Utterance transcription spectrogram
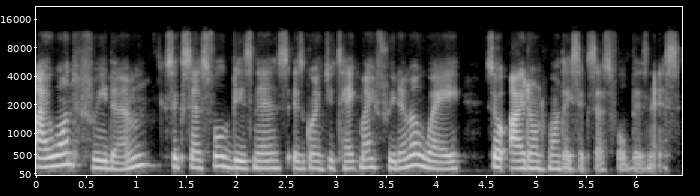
i want freedom. Successful business is going to take my freedom away so i don't want a successful business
